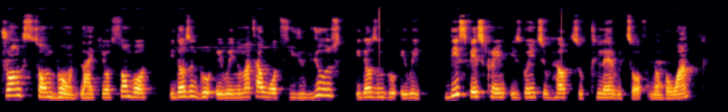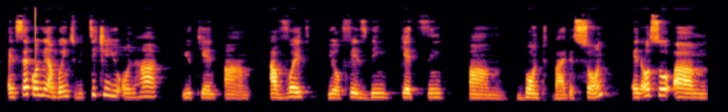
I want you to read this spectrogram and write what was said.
strong sunburn like your sunburn it doesn't go away no matter what you use it doesn't go away. This face cream is going to help to clear it off number one. And secondly i'm going to be teaching you on how you can um, avoid your face being getting um, burnt by the sun. And also um,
